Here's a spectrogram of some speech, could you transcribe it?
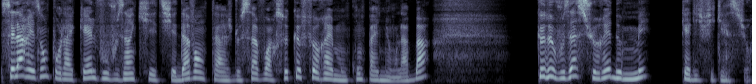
C'est la raison pour laquelle vous vous inquiétiez davantage de savoir ce que ferait mon compagnon là-bas que de vous assurer de mes qualifications.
